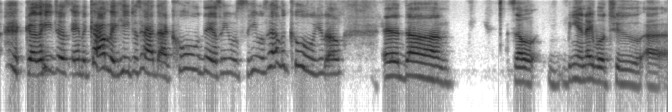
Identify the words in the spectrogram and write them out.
Cause he just in the comic, he just had that coolness. He was he was hella cool, you know. And um, so being able to uh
